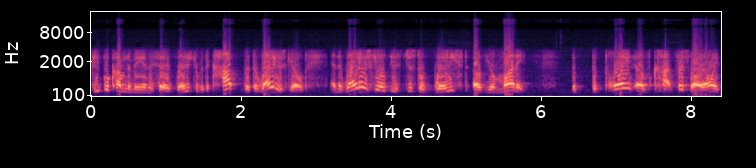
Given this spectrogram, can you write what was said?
people come to me and they say register with the cop with the Writers Guild, and the Writers Guild is just a waste of your money. The the point of first of all, it only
